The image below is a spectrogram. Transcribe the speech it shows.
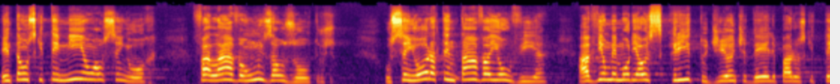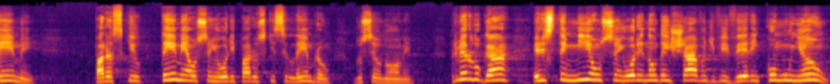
Então os que temiam ao Senhor falavam uns aos outros, o Senhor atentava e ouvia, havia um memorial escrito diante dele para os que temem, para os que temem ao Senhor e para os que se lembram do seu nome. Em primeiro lugar, eles temiam o Senhor e não deixavam de viver em comunhão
